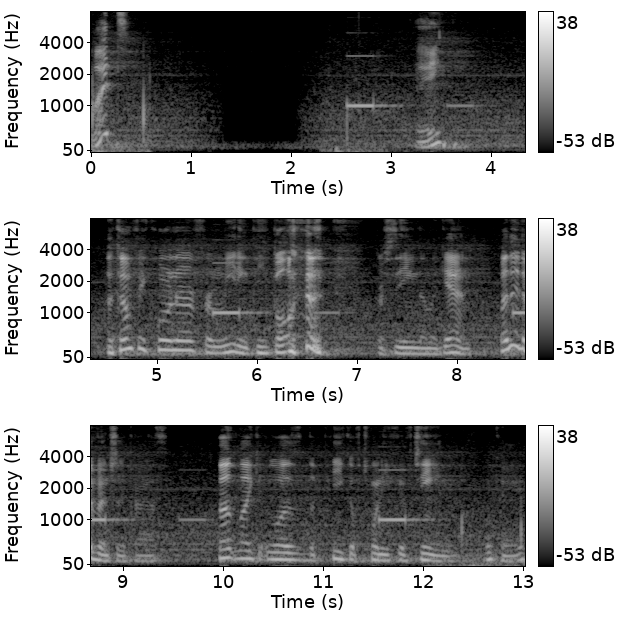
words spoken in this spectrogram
What? Okay. A comfy corner for meeting people, for seeing them again. But they'd eventually pass. Felt like it was the peak of 2015. Okay.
